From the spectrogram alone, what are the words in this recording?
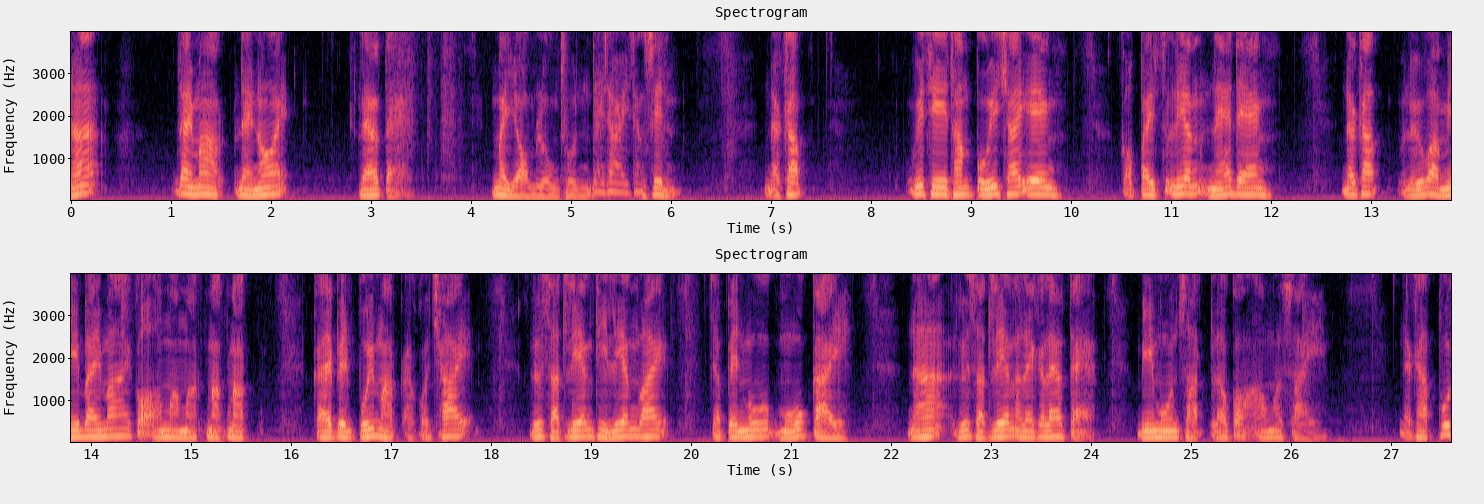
นะได้มากได้น้อย แล้วแต่ไม่ยอมลงทุนใดๆทั้งสิ้นนะครับ วิธีทำปุ๋ยใช้เอง ก็ไปเลี้ยงแหนแดงนะครับ หรือว่ามีใบไม้ก็เอามาหมักหมักหมักกลายเป็นปุ๋ยหมักก็ใช้ หรือสัตว์เลี้ยงที่เลี้ยงไว้ จะเป็นหมูหมูไก่นะฮะหรือสัตว์เลี้ยงอะไรก็แล้ว แต่มีมูลสัตว์เราก็เอามาใส่นะครับ พูด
